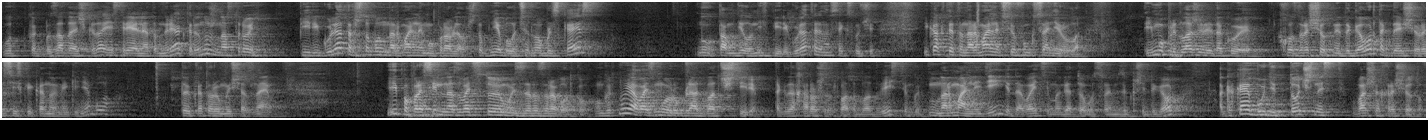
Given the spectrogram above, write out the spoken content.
вот как бы задачка, да, есть реальный атомный реактор, и нужно настроить P-регулятор, чтобы он нормально им управлял, чтобы не было Чернобыльской АЭС, ну, там дело не в P-регуляторе, на всякий случай, и как-то это нормально все функционировало. Ему предложили такой хозрасчетный договор, тогда еще российской экономики не было, той, которую мы сейчас знаем, и попросили назвать стоимость за разработку. Он говорит, ну я возьму рубля 24. Тогда хорошая зарплата была 200. Он говорит, ну нормальные деньги, давайте мы готовы с вами заключить договор. А какая будет точность ваших расчетов?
